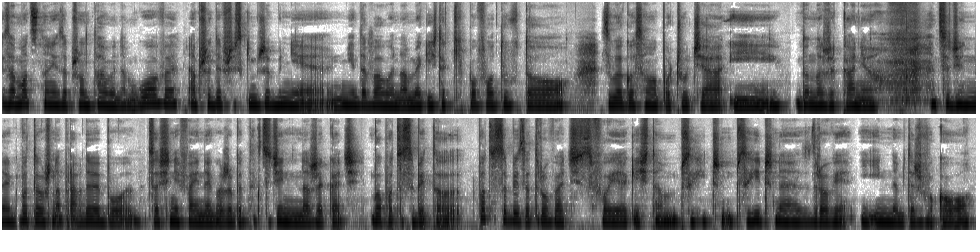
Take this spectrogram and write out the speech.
za mocno nie zaprzątały nam głowy, a przede wszystkim, żeby nie, nie dawały nam jakichś takich powodów do złego samopoczucia i do narzekania codziennego, bo to już naprawdę by było coś niefajnego, żeby tak codziennie narzekać, bo po co sobie to, po co sobie zatruwać swoje jakieś tam psychiczne, psychiczne zdrowie i innym też wokoło.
